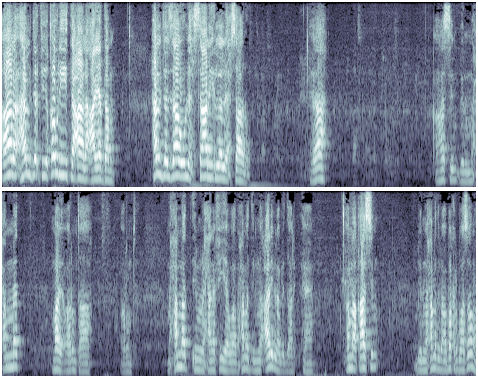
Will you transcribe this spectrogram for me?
Qaala hal fi qowlihi tacaala aayadan hal jazaau lixsaani ila lixsaanu ya qasim bin moxamed maya waa runta a waa runta. Moxamed ibn xanafiya waa moxamed ibn cali bin abi aalib ama qasim bin moxamed bin abubakr ba sooma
